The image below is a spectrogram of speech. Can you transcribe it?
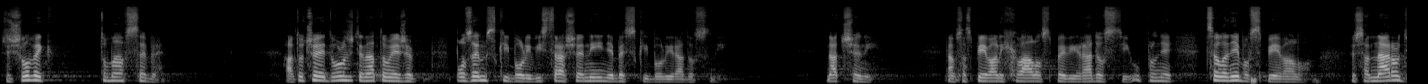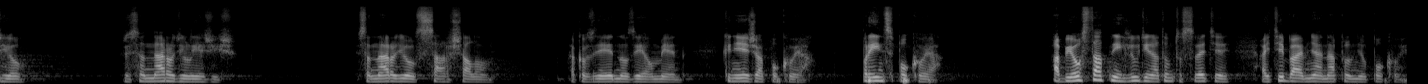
že človek to má v sebe. A to, čo je dôležité na tom, je, že pozemskí boli vystrašení, nebeskí boli radosní. Nadšení. Tam sa spievali chválospevy radosti. Úplne celé nebo spievalo. Že sa narodil, že sa narodil Ježiš. Že sa narodil Sar Shalom, ako znie jedno z jeho mien knieža pokoja, princ pokoja. Aby ostatných ľudí na tomto svete, aj teba, aj mňa naplnil pokoj.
